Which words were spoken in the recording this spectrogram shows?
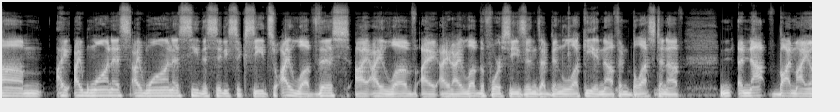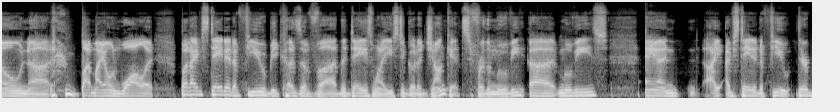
Um, I, I want to I want to see the city succeed. So I love this. I, I love I, I I love the Four Seasons. I've been lucky enough and blessed enough not by my own uh, by my own wallet, but I've stayed at a few because of uh, the days when I used to go to junkets for the movie uh, movies, and I, I've stayed at a few. They're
